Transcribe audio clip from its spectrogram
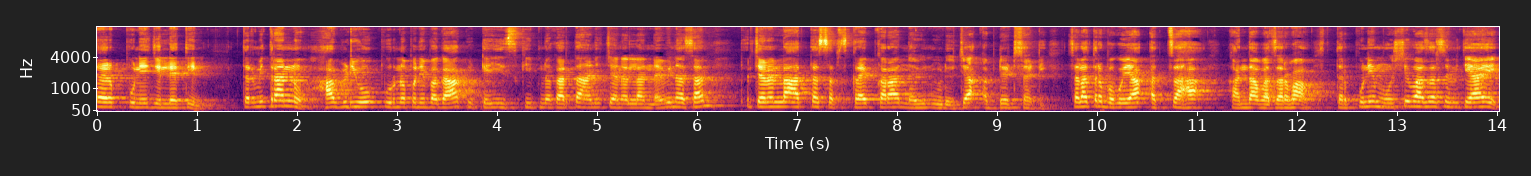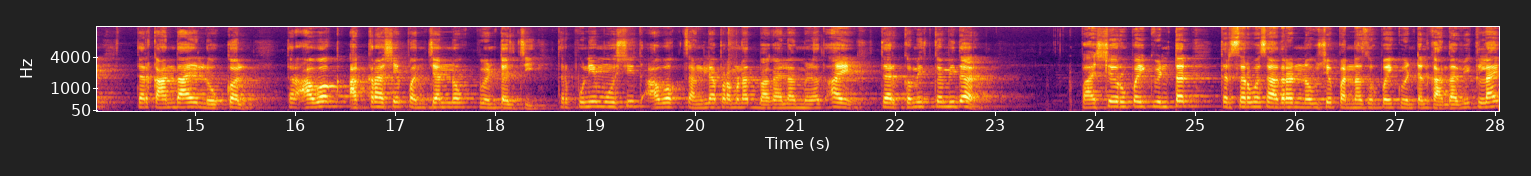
तर पुणे जिल्ह्यातील तर मित्रांनो हा व्हिडिओ पूर्णपणे बघा कुठेही स्किप न करता आणि चॅनलला नवीन असाल तर चॅनलला आत्ता सबस्क्राईब करा नवीन व्हिडिओच्या अपडेटसाठी चला तर बघूया आजचा हा कांदा बाजारभाव तर पुणे मोशी बाजार समिती आहे तर कांदा आहे लोकल तर आवक अकराशे पंच्याण्णव क्विंटलची तर पुणे मोशीत आवक चांगल्या प्रमाणात बघायला मिळत आहे. तर कमीत कमी दर पाचशे रुपये क्विंटल तर सर्वसाधारण नऊशे पन्नास रुपये क्विंटल कांदा विकला आहे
